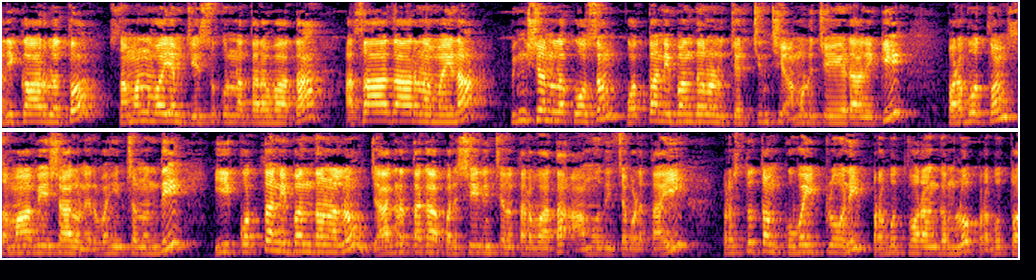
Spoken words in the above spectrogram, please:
అధికారులతో సమన్వయం చేసుకున్న తర్వాత అసాధారణమైన పింఛన్ల కోసం కొత్త నిబంధనలను చర్చించి అమలు చేయడానికి ప్రభుత్వం సమావేశాలు నిర్వహించనుంది. ఈ కొత్త నిబంధనలు జాగ్రత్తగా పరిశీలించిన తర్వాత ఆమోదించబడతాయి. ప్రస్తుతం కువైట్లోని ప్రభుత్వ రంగంలో ప్రభుత్వ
